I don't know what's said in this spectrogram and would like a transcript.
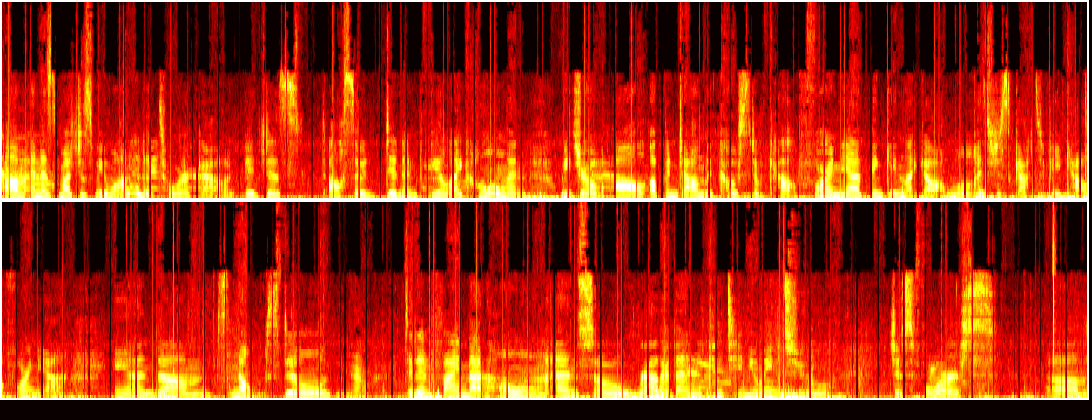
Um, and as much as we wanted it to work out, it just also didn't feel like home. And we drove all up and down the coast of California, thinking like, oh, well, it's just got to be California. And um, nope, still yeah. didn't find that home. And so rather than continuing to just force, um,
